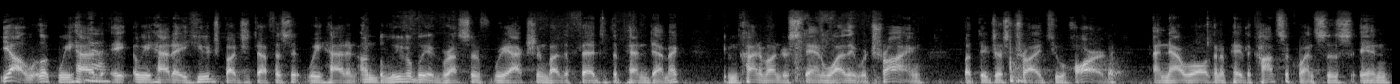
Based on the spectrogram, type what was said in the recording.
Yeah, look, we had yeah. a we had a huge budget deficit. We had an unbelievably aggressive reaction by the Fed to the pandemic. You can kind of understand why they were trying, but they just tried too hard. And now we're all going to pay the consequences in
